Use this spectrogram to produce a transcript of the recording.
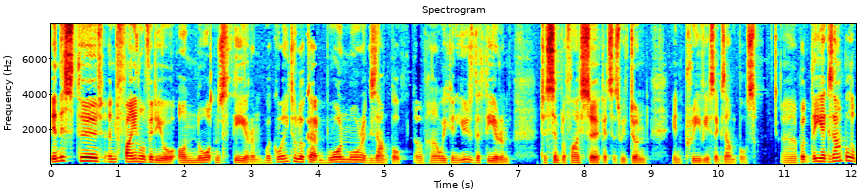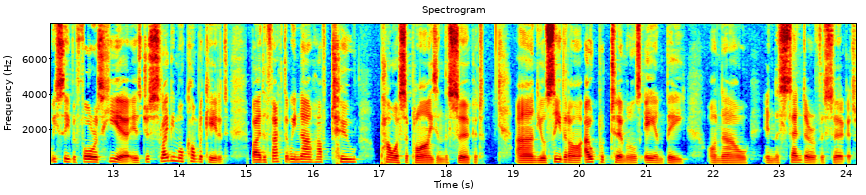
In this third and final video on Norton's theorem, we're going to look at one more example of how we can use the theorem to simplify circuits as we've done in previous examples. Uh, but the example that we see before us here is just slightly more complicated by the fact that we now have two power supplies in the circuit. And you'll see that our output terminals, A and B, are now in the center of the circuit.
